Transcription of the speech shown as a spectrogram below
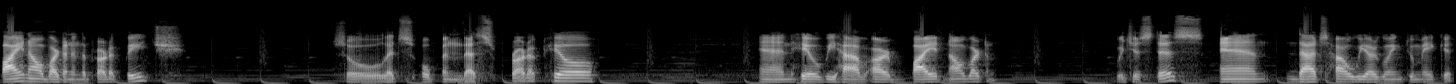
buy now button in the product page. So let's open this product here. And here we have our buy it now button which is this. And that's how we are going to make it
